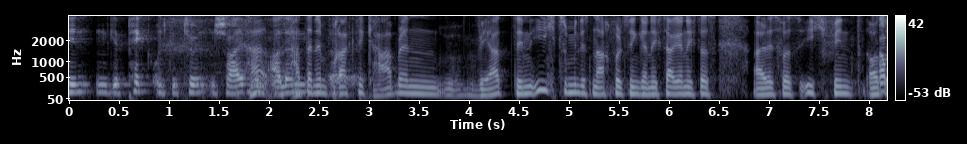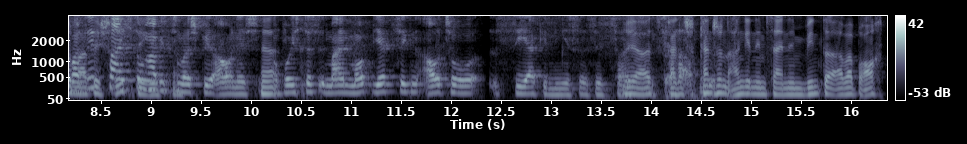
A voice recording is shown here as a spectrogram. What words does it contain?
hinten Gepäck und getönten Scheiben Ja, und das allem. hat einen äh, praktikablen Wert, den ich zumindest nachvollziehen kann. Ich sage ja nicht, dass alles, was ich finde, aber automatisch Sitzheizung richtig habe ich zum Beispiel auch nicht, Ja. obwohl ich das in meinem jetzigen Auto sehr genieße, Sitzheizung. Ja, es kann, kann schon Das angenehm sein im Winter, aber braucht,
